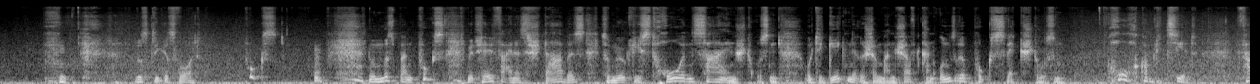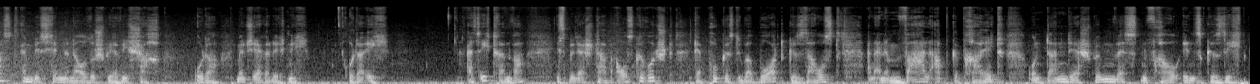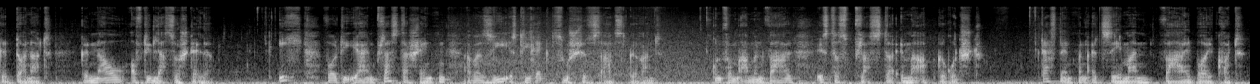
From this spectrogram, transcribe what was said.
lustiges Wort, Pucks, nun muss man Pucks mit Hilfe eines Stabes zu möglichst hohen Zahlen stoßen und die gegnerische Mannschaft kann unsere Pucks wegstoßen. Hochkompliziert. Fast ein bisschen genauso schwer wie Schach. Oder Mensch ärger dich nicht. Oder ich. Als ich dran war, ist mir der Stab ausgerutscht, der Puck ist über Bord gesaust, an einem Wal abgeprallt und dann der Schwimmwestenfrau ins Gesicht gedonnert. Genau auf die Lassostelle. Ich wollte ihr ein Pflaster schenken, aber sie ist direkt zum Schiffsarzt gerannt und vom armen Wal ist das Pflaster immer abgerutscht. Das nennt man als Seemann Walboykott.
